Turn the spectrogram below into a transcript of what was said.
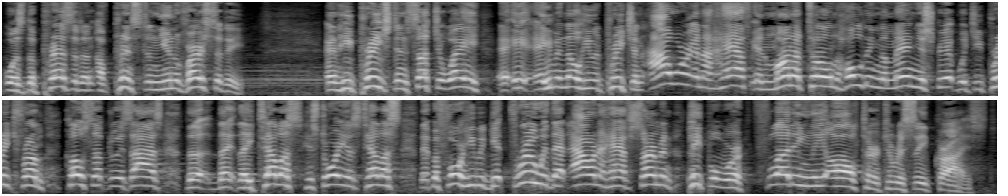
was the president of Princeton University. And he preached in such a way, even though he would preach an hour and a half in monotone, holding the manuscript, which he preached from close up to his eyes, the, they, they tell us, historians tell us, that before he would get through with that hour and a half sermon, people were flooding the altar to receive Christ.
